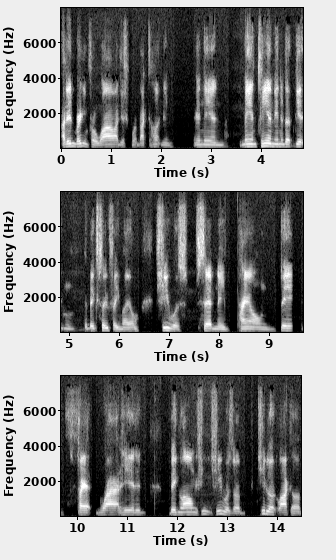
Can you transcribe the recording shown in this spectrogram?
I didn't breed him for a while. I just went back to hunting him, and then me and Tim ended up getting the big Sioux female. She was 70 pound, big, fat, wide headed, big, long. She she was a she looked like a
